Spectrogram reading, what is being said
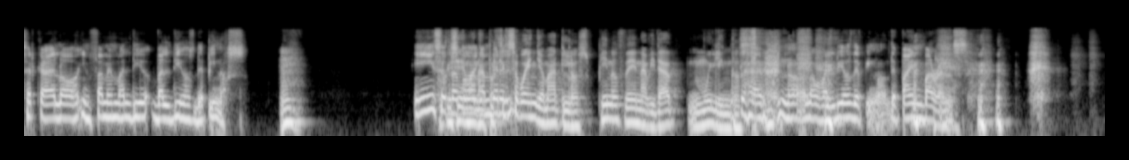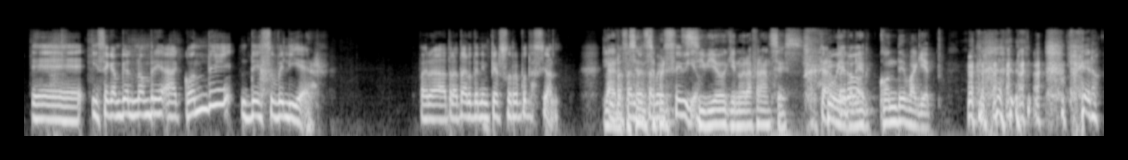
cerca de los infames baldío- baldíos de pinos. Mm. Y se ¿Por qué, se, trató de cambiar ¿por qué el. se pueden llamar los pinos de Navidad muy lindos? Claro, no, los baldíos de pino, de Pine Barrens. Eh, y se cambió el nombre a Conde de Souvelier para tratar de limpiar su reputación. Claro, pasar pasar desapercibido. desapercibido que no era francés. Claro, Voy pero- a poner Conde Baguette. Pero,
